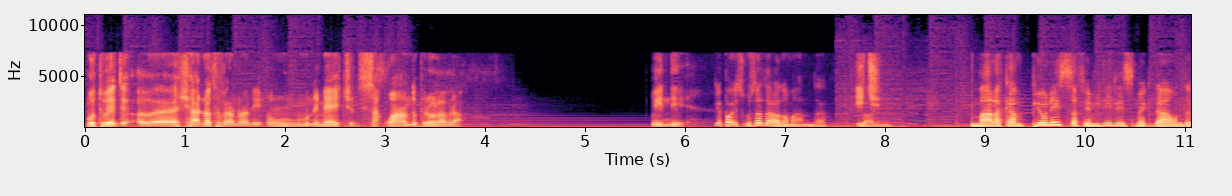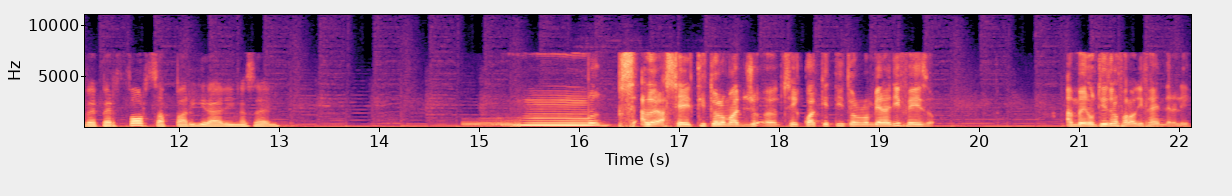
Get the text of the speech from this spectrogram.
Molto probabilmente, eh, Charlotte avrà una un, un rematch, non si sa quando, però l'avrà. Quindi. E poi scusate la domanda. Ma la campionessa femminile di SmackDown deve per forza apparire a Lina Sell? Mm, allora, se il titolo maggiore. Se qualche titolo non viene difeso. Almeno un titolo fallo difendere lì.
